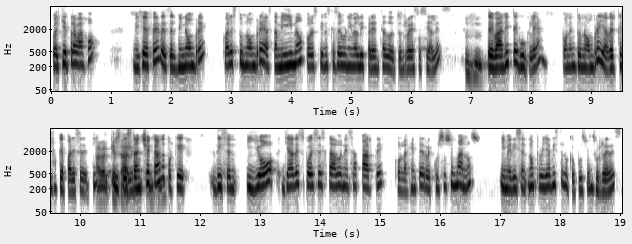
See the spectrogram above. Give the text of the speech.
Cualquier trabajo, mi jefe, desde mi nombre, cuál es tu nombre, hasta mi email, por eso tienes que hacer un email diferente a lo de tus redes sociales. Te van y te googlean, ponen tu nombre y a ver qué es lo que aparece de ti. A ver qué y te están checando porque dicen, y yo ya después he estado en esa parte con la gente de recursos humanos y me dicen, no, pero ya viste lo que puso en sus redes.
